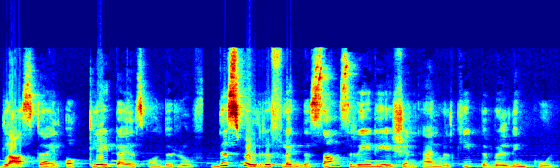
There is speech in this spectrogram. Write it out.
glass tile or clay tiles on the roof. This will reflect the sun's radiation and will keep the building cool.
